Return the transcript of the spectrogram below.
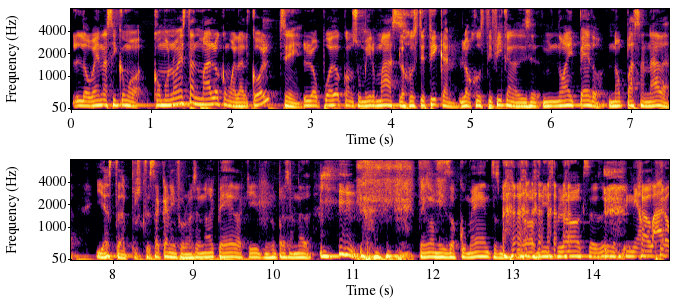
lo ven así como, como no es tan malo como el alcohol, Sí. lo puedo consumir más. Lo justifican. lo justifican, dicen, no hay pedo, no pasa nada. Y hasta pues te sacan información, no hay pedo aquí, no pasa nada. Tengo mis documentos, mis, blog- mis blogs. Mi amparo.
